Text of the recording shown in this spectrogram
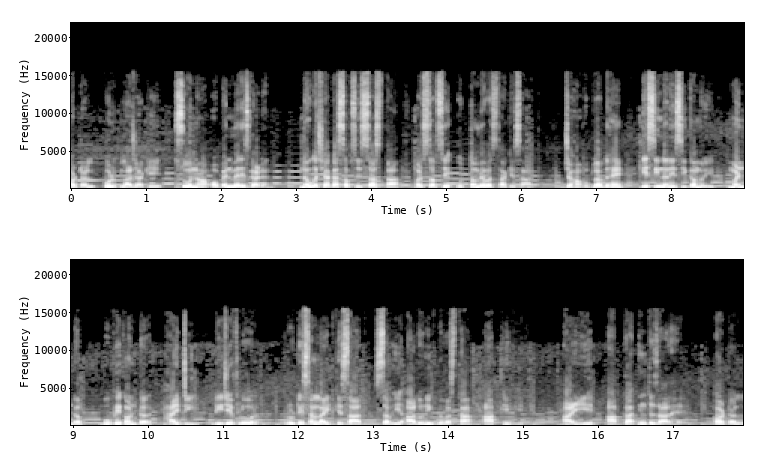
होटल, फ़ूड प्लाजा के सोना ओपन मैरिज गार्डन, नवगछिया का सबसे सस्ता और सबसे उत्तम व्यवस्था के साथ, जहाँ उपलब्ध है एसी नन कमरे, मंडप, buffet counter high tea DJ floor rotation light के साथ सभी आधुनिक व्यवस्था आपके लिए। आइए, आपका इंतज़ार है। होटल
